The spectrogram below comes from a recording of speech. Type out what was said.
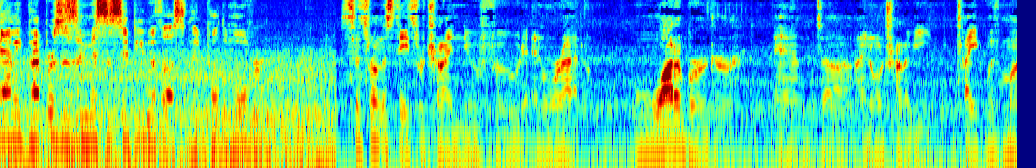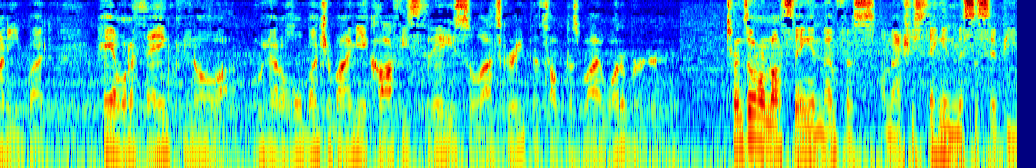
Capers is in Mississippi with us and they pulled him over. Since we're in the States, we're trying new food and we're at Whataburger. And uh, I know we're trying to be tight with money, but hey, I want to thank, you know, we got a whole bunch of buy me a coffees today, so that's great. That's helped us buy Whataburger. Turns out I'm not staying in Memphis. I'm actually staying in Mississippi.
